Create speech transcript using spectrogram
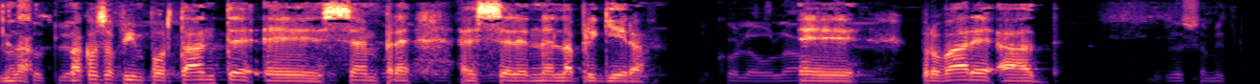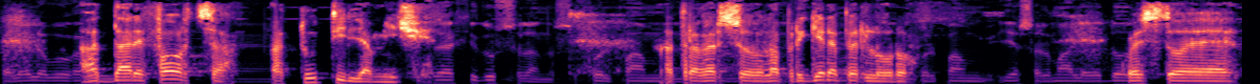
La, la cosa più importante è sempre essere nella preghiera e provare a, a dare forza a tutti gli amici attraverso la preghiera per loro. Questo è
